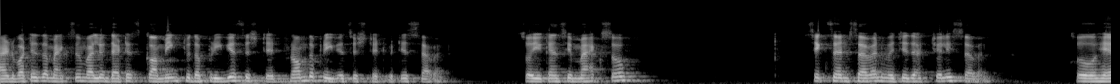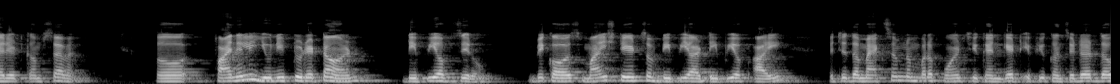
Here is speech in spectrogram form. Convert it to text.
and what is the maximum value that is coming to the previous state from the previous state which is 7 so you can see max of 6 and 7 which is actually 7 so here it comes 7 so finally you need to return dp of 0 because my states of dp are dp of i which is the maximum number of points you can get if you consider the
